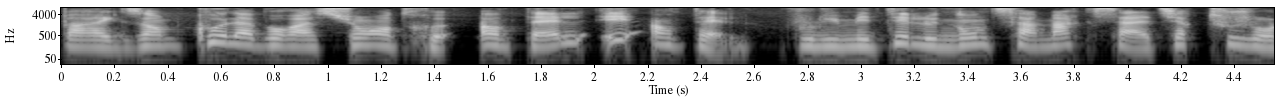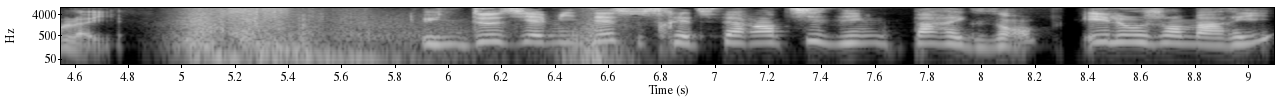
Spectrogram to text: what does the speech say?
Par exemple, collaboration entre un tel et un tel. Vous lui mettez le nom de sa marque, ça attire toujours l'œil. Une deuxième idée, ce serait de faire un teasing, par exemple. Hello Jean-Marie,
